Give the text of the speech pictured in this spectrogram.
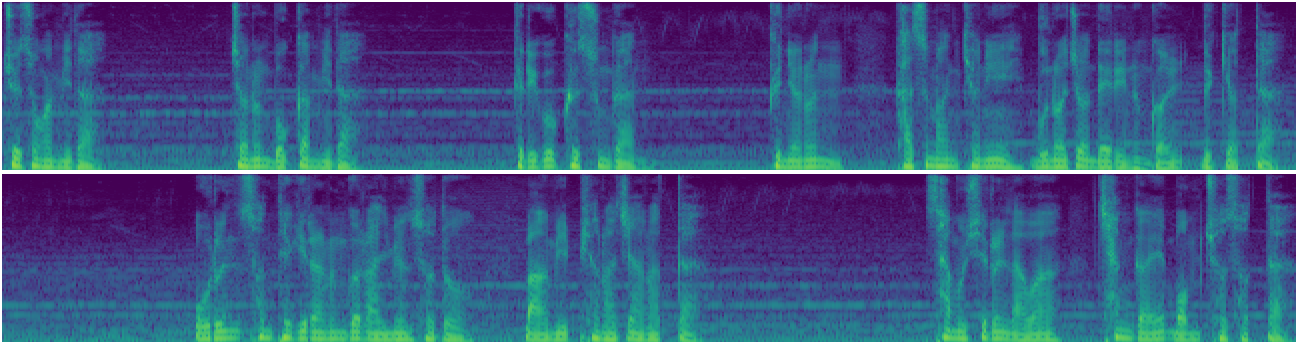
죄송합니다. 저는 못 갑니다. 그리고 그 순간 그녀는 가슴 한켠이 무너져 내리는 걸 느꼈다. 옳은 선택이라는 걸 알면서도 마음이 편하지 않았다. 사무실을 나와 창가에 멈춰 섰다.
